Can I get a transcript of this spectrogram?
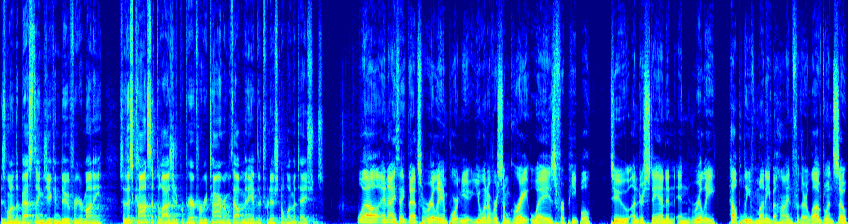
is one of the best things you can do for your money. So, this concept allows you to prepare for retirement without many of the traditional limitations. Well, and I think that's really important. You, you went over some great ways for people to understand and, and really help leave money behind for their loved ones. So,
